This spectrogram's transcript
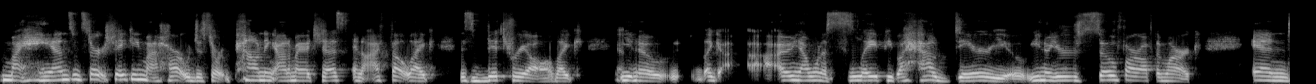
my hands would start shaking, my heart would just start pounding out of my chest, and I felt like this vitriol, like yeah. you know, like I mean, I want to slay people. How dare you? You know, you're so far off the mark. And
